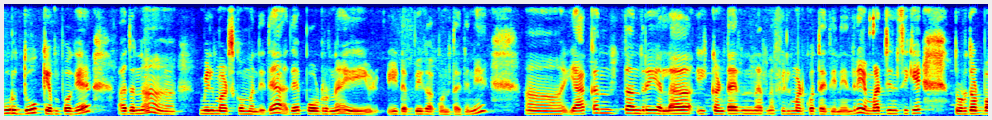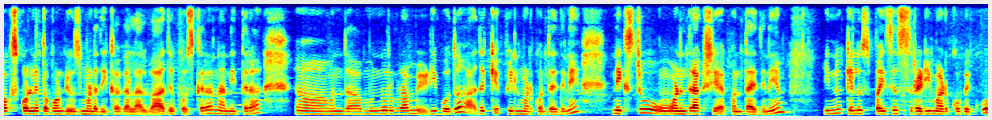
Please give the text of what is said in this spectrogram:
ಹುರಿದು ಕೆಂಪಗೆ ಅದನ್ನು ಮಿಲ್ ಮಾಡಿಸ್ಕೊಂಬಂದಿದ್ದೆ. ಅದೇ ಪೌಡ್ರನ್ನ ಈ ಈ ಡಬ್ಬಿಗೆ ಹಾಕ್ಕೊತಾ ಇದ್ದೀನಿ. ಯಾಕಂತಂದರೆ ಎಲ್ಲ ಈ ಕಂಟೈನರ್ನ ಫಿಲ್ ಮಾಡ್ಕೊತಾ ಇದ್ದೀನಿ ಅಂದರೆ ಎಮರ್ಜೆನ್ಸಿಗೆ ದೊಡ್ಡ ದೊಡ್ಡ ಬಾಕ್ಸ್ಗಳನ್ನ ತೊಗೊಂಡು ಯೂಸ್ ಮಾಡೋದಕ್ಕಾಗಲ್ಲ ಅಲ್ವಾ? ಅದಕ್ಕೋಸ್ಕರ ನಾನು ಈ ಥರ ಒಂದು ಮುನ್ನೂರು ಗ್ರಾಮ್ ಹಿಡಿಬೋದು. ಅದಕ್ಕೆ ಫಿಲ್ ಮಾಡ್ಕೊತಾ ಇದ್ದೀನಿ. ನೆಕ್ಸ್ಟು ಒಣದ್ರಾಕ್ಷಿ ಹಾಕ್ಕೊತಾ ಇದ್ದೀನಿ. ಇನ್ನು ಕೆಲವು ಸ್ಪೈಸಸ್ ರೆಡಿ ಮಾಡ್ಕೋಬೇಕು.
